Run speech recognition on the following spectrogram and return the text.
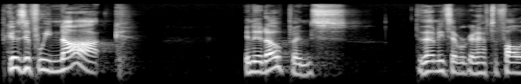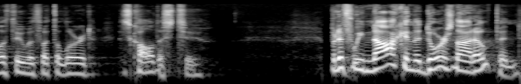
Because if we knock and it opens, then that means that we're going to have to follow through with what the Lord has called us to. But if we knock and the door's not opened,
